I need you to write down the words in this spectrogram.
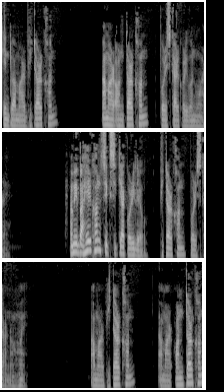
কিন্তু আমাৰ ভিতৰখন আমাৰ অন্তৰখন পৰিষ্কাৰ কৰিব নোৱাৰে। আমি বাহিৰখন চিকচিকীয়া কৰিলেও ভিতৰখন পৰিষ্কাৰ নহয়। আমাৰ ভিতৰখন আমাৰ অন্তৰখন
